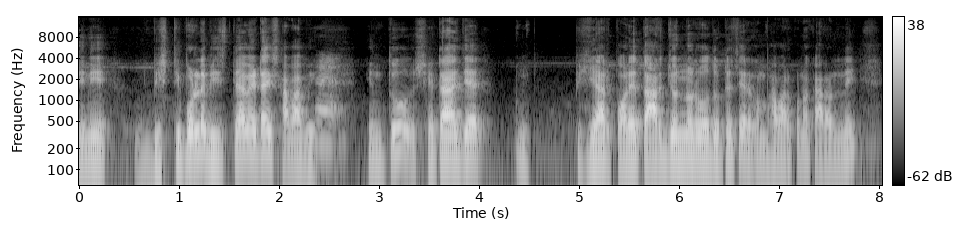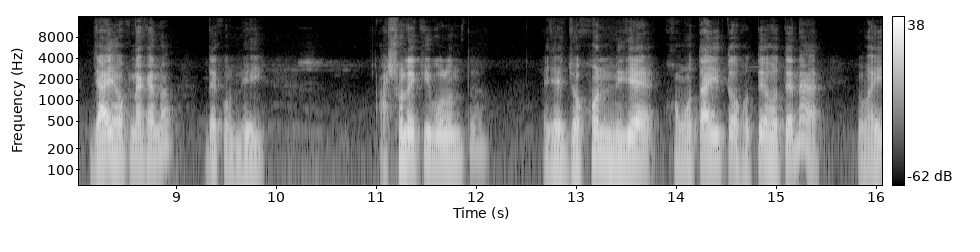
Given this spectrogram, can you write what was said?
তিনি বৃষ্টি পড়লে ভিজতে হবে এটাই স্বাভাবিক। হ্যাঁ। কিন্তু সেটা যে হিয়ার পরে তার জন্য রোদ উঠেছে এরকম ভাবার কোনো কারণ নেই। যাই হোক না কেন দেখুন এই আসলে কি বলুন তো? এই যে যখন নিজে ক্ষমতায়িত হতে হতে না, এবং এই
